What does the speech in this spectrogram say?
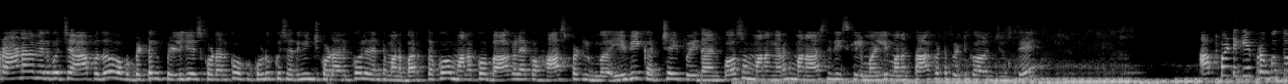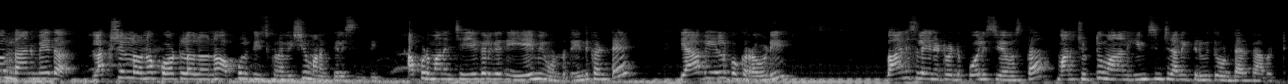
ప్రాణాల మీదకి వచ్చే ఆపదో ఒక బిడ్డకు పెళ్ళి చేసుకోవడానికో ఒక కొడుకు చదివించుకోవడానికో లేదంటే మన భర్తకో మనకో బాగలేక హాస్పిటల్ ఏవి ఖర్చు అయిపోయి దానికోసం మనం కనుక మన ఆస్తి తీసుకెళ్ళి మళ్ళీ మనం తాకట్టు పెట్టుకోవాలని చూస్తే అప్పటికే ప్రభుత్వం దాని మీద లక్షల్లోనో కోట్లలోనో అప్పులు తీసుకున్న విషయం మనకు తెలిసింది. అప్పుడు మనం చేయగలిగేది ఏమీ ఉండదు. ఎందుకంటే యాభై ఏళ్ళకు ఒక రౌడీ బానిసలైనటువంటి పోలీసు వ్యవస్థ మన చుట్టూ మనల్ని హింసించడానికి తిరుగుతూ ఉంటారు కాబట్టి.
